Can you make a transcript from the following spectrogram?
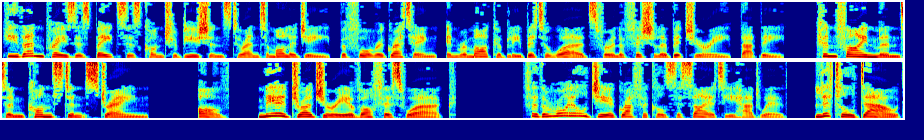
He then praises Bates's contributions to entomology, before regretting, in remarkably bitter words for an official obituary, that the confinement and constant strain of mere drudgery of office work for the Royal Geographical Society had with little doubt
